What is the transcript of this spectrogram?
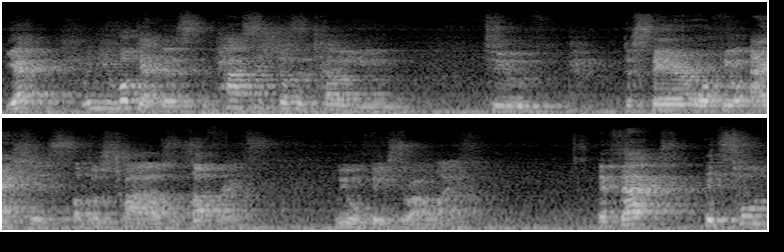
Yet, when you look at this, the passage doesn't tell you to despair or feel anxious of those trials and sufferings we will face through our life. In fact, it's told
